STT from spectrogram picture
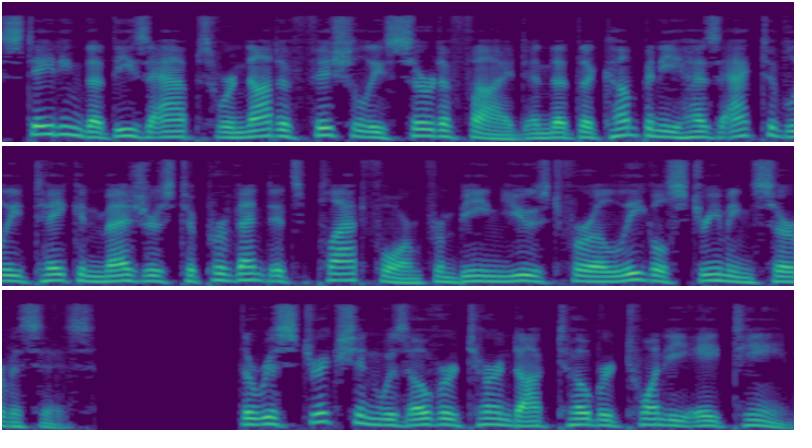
stating that these apps were not officially certified and that the company has actively taken measures to prevent its platform from being used for illegal streaming services. The restriction was overturned October 2018.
